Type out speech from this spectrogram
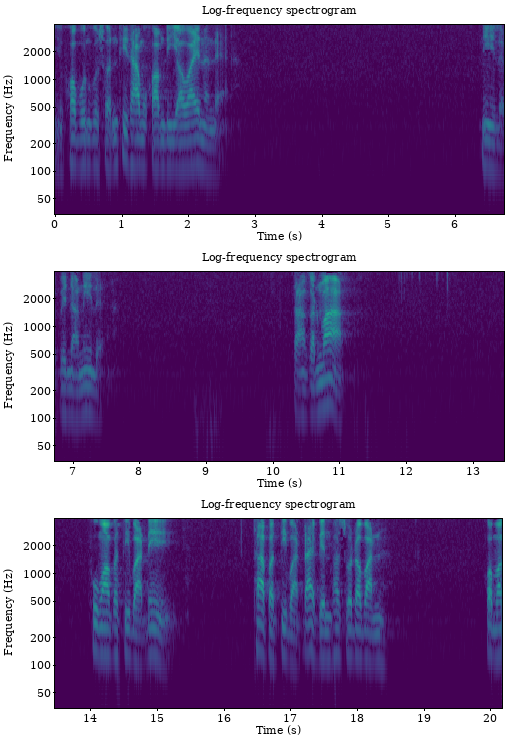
นี่พอบุญกุศลที่ทำความดีเอาไว้นั่นแหละ นี่แหละเป็นอย่างนี้แหละ ต่างกันมาก ผู้มาปฏิบัตินี่ ถ้าปฏิบัติได้เป็นพระโสดาบันก็มา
